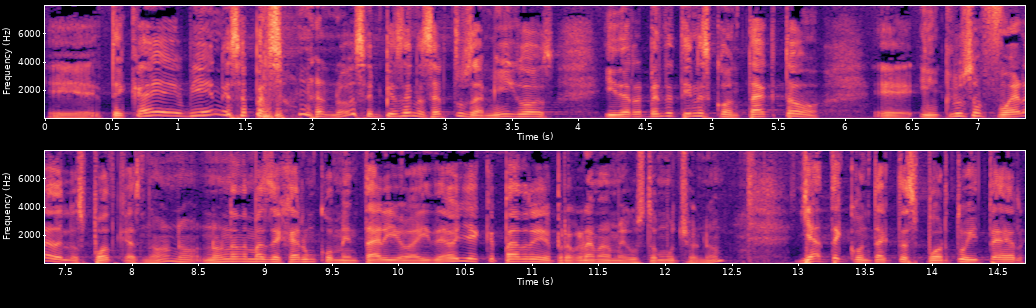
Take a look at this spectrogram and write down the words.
eh, te cae bien esa persona, ¿no? Se empiezan a ser tus amigos y de repente tienes contacto eh, incluso fuera de los podcasts, ¿no? ¿no? No nada más dejar un comentario ahí de, oye, qué padre programa, me gustó mucho, ¿no? Ya te contactas por Twitter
